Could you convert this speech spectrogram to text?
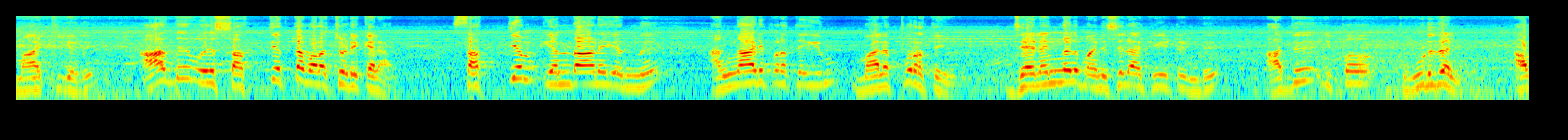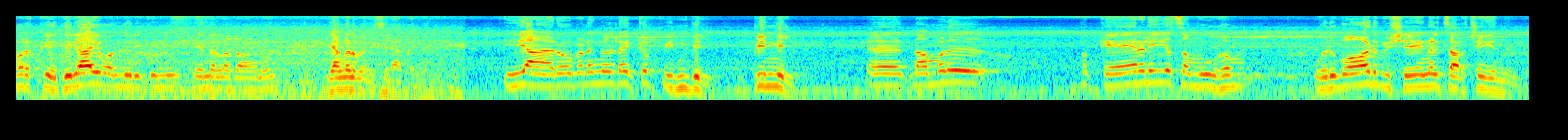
മാറ്റിയത്. അത് ഒരു സത്യത്തെ വളച്ചൊടിക്കലാണ്. സത്യം എന്താണ് എന്ന് അങ്ങാടിപ്പുറത്തെയും മലപ്പുറത്തെയും ജനങ്ങൾ മനസ്സിലാക്കിയിട്ടുണ്ട്. അത് ഇപ്പോൾ കൂടുതൽ അവർക്ക് എതിരായി വന്നിരിക്കുന്നു എന്നുള്ളതാണ് ഞങ്ങൾ മനസ്സിലാക്കുന്നത്. ഈ ആരോപണങ്ങളുടെയൊക്കെ പിൻപിൽ പിന്നിൽ. നമ്മൾ ഇപ്പോൾ കേരളീയ സമൂഹം ഒരുപാട് വിഷയങ്ങൾ ചർച്ച ചെയ്യുന്നുണ്ട്.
